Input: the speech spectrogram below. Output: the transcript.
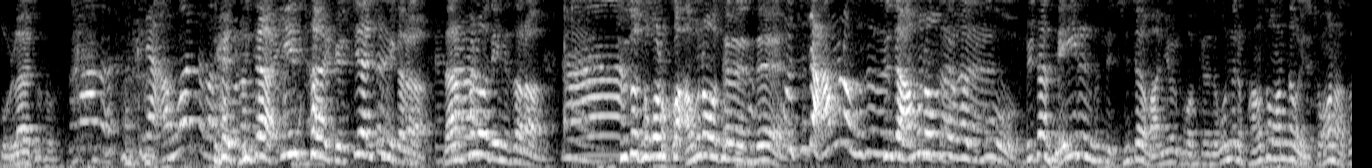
몰라요 저도. 수많은 그냥 아무한테나 야 진짜 인스타 그 친한 친구 있잖아. 나랑 팔로우 돼 있는 사람. 아. 주소 적어놓고 아무나 오세요 했는데. 어, 진짜 아무나 오세요. 진짜 아무나 오세요 해가지고. 일단 내일은 근데 진짜 많이 올 것 같긴 한데 오늘은 방송한다고 이제 정해놔서.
